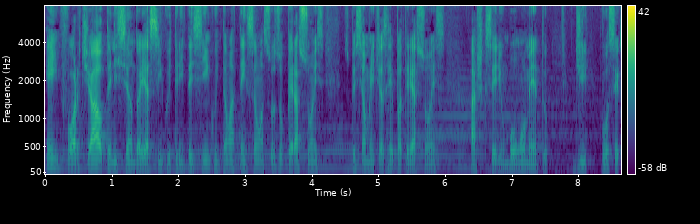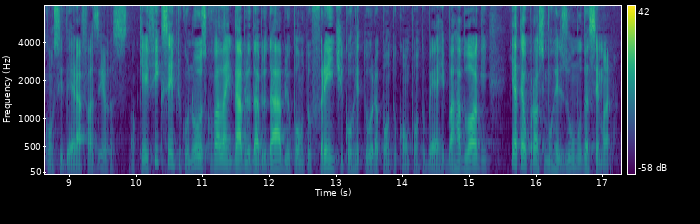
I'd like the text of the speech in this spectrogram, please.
em forte alta, iniciando aí a 5,35, então atenção às suas operações, especialmente as repatriações, acho que seria um bom momento de você considerar fazê-las, ok? Fique sempre conosco, vá lá em www.frentecorretora.com.br/blog e até o próximo resumo da semana.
